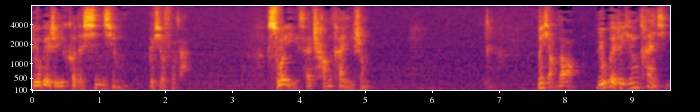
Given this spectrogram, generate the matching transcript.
刘备这一刻的心情有些复杂，所以才长叹一声。没想到刘备这一声叹息，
